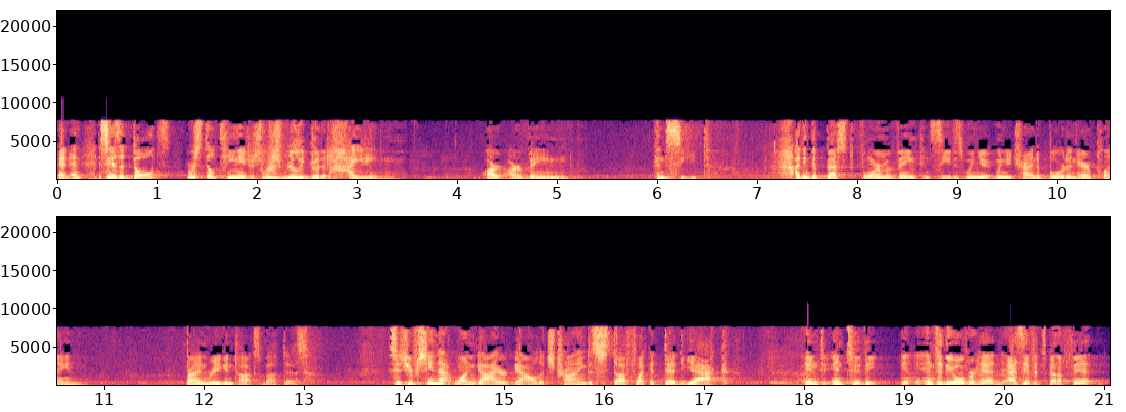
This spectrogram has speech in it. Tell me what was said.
And, and see, as adults, we're still teenagers. We're just really good at hiding our, our vain conceit. I think the best form of vain conceit is when, you, when you're trying to board an airplane. Brian Regan talks about this. He says, You ever seen that one guy or gal that's trying to stuff like a dead yak into, into, the, into the overhead as if it's going to fit?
